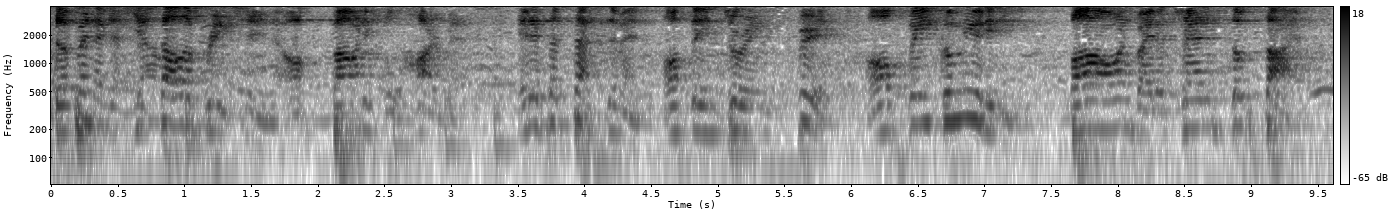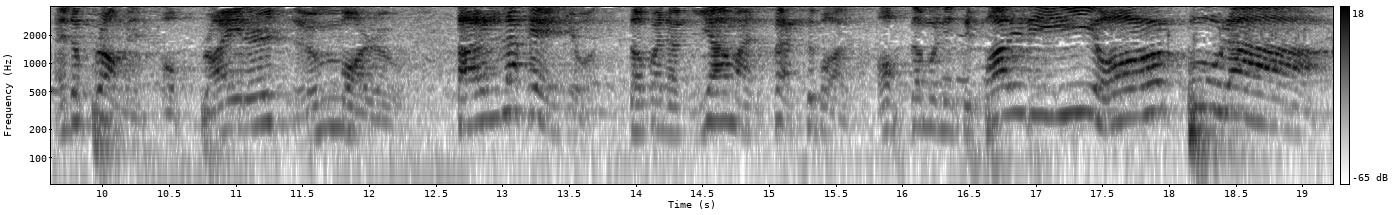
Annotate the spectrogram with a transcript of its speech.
The Penajah celebration of bountiful harvest. It is a testament of the enduring spirit of a community bound by the trends of time and the promise of brighter tomorrow. Tarlaqueños, the Panagyaman Festival of the Municipality of Pura.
